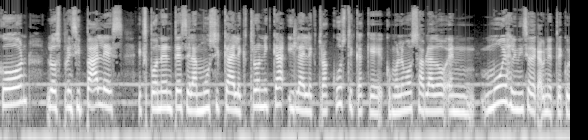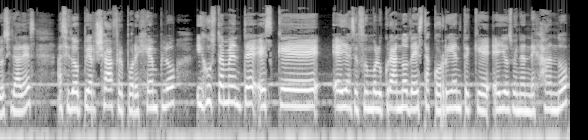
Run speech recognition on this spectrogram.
con los principales exponentes de la música electrónica y la electroacústica que como lo hemos hablado en muy al inicio de Gabinete de Curiosidades ha sido Pierre Schaeffer por ejemplo y justamente es que ella se fue involucrando de esta corriente que ellos venían dejando,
